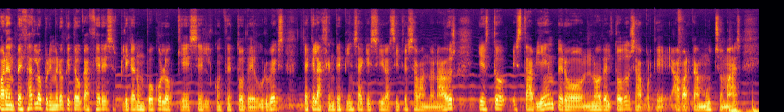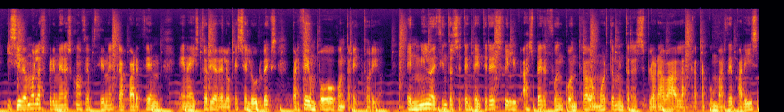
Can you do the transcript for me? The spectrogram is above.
Para empezar, lo primero que tengo que hacer es explicar un poco lo que es el concepto de Urbex, ya que la gente piensa que es ir a sitios abandonados y esto está bien, pero no del todo, o sea, porque abarca mucho más. Y si vemos las primeras concepciones que aparecen en la historia de lo que es el Urbex, parece un poco contradictorio. En 1973, Philip Asper fue encontrado muerto mientras exploraba las catacumbas de París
